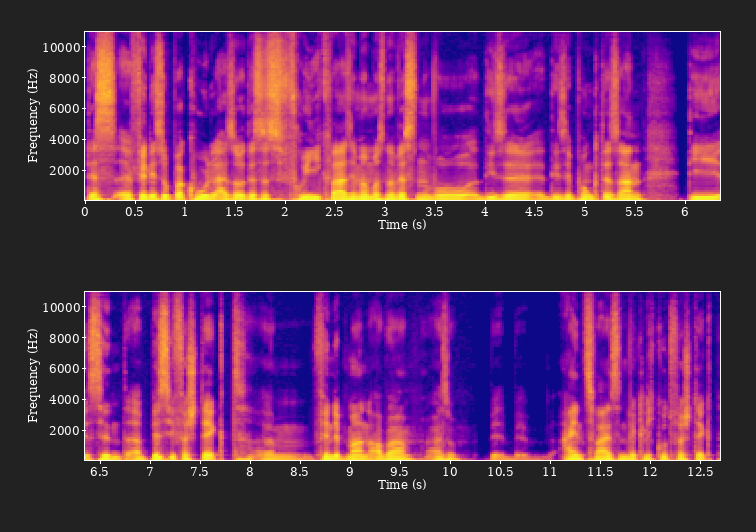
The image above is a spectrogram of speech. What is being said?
das äh, finde ich super cool. Also, das ist free quasi. Man muss nur wissen, wo diese, diese Punkte sind. Die sind ein bisschen versteckt, ähm, findet man aber, also ein, zwei sind wirklich gut versteckt,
